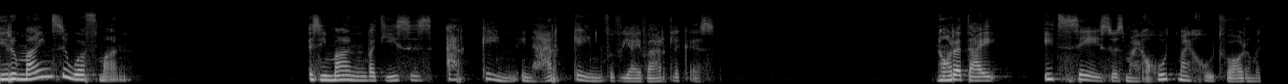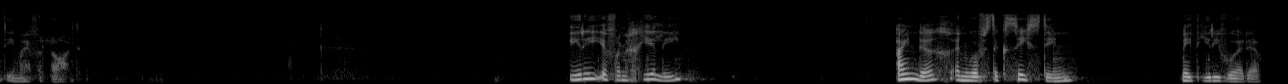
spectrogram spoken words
Die Romeinse hoofman is die man wat Jesus erken en herken vir wie hy werklik is. Nadat hy iets sê soos my God, my God, waarom het U my verlaat? Hierdie evangelie eindig in hoofstuk 16 met hierdie woorde.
